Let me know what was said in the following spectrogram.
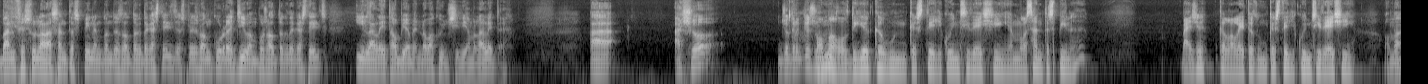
van fer sonar la Santa Espina en comptes del toc de castells, després van corregir, van posar el toc de castells, i l'aleta, òbviament, no va coincidir amb l'aleta. Uh, això, jo crec que és un... Home, el dia que un castell coincideixi amb la Santa Espina, vaja, que l'aleta d'un castell coincideixi, Home,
